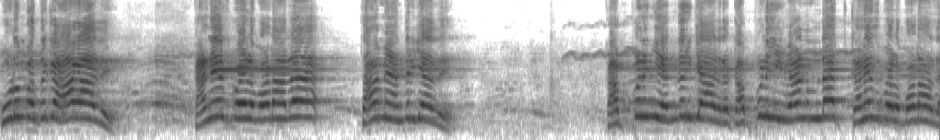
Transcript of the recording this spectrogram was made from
குடும்பத்துக்கு ஆகாது. கணேஷ் கோயில போடாத சாமி எந்திரிக்காது. கப்பலிங்க எந்திரிக்காது கப்பலிங்க வேணும்னா கணேஷ் கோயில போடாத.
